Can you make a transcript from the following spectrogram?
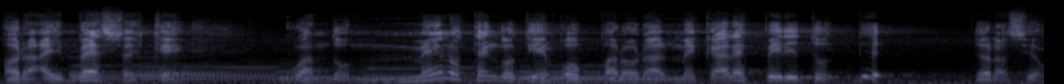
Ahora, hay veces que cuando menos tengo tiempo para orar, me cae el espíritu de, oración.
